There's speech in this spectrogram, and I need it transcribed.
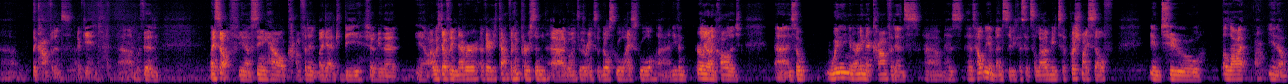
um, the confidence I've gained um, within myself. You know, seeing how confident my dad could be showed me that you know, I was definitely never a very confident person uh, going through the ranks of middle school, high school, uh, and even early on in college. Uh, and so, winning and earning that confidence um, has has helped me immensely because it's allowed me to push myself into a lot, you know,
